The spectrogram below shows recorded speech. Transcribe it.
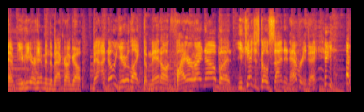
And you hear him in the background go, man, I know you're like the man on fire right now, but you can't just go signing everything.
